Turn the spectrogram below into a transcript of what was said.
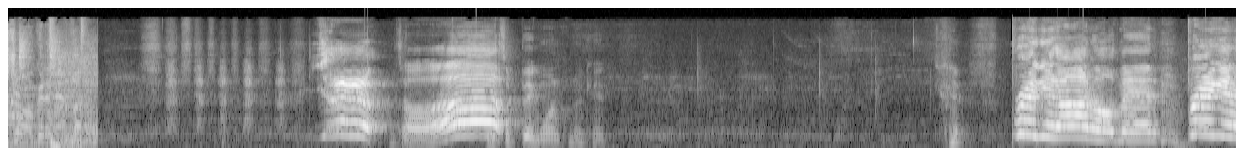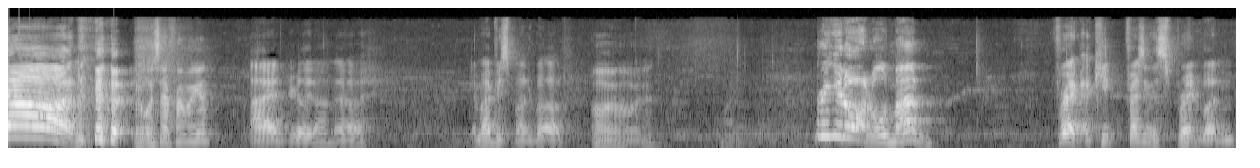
stronger than ever. Yeah! That's a, Oh! that's a big one. Okay. Bring it on, old man! Bring it on! Wait, what's that from again? I really don't know. It might be SpongeBob. Oh. wait. Bring it on, old man. Frick, I keep pressing the sprint button.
